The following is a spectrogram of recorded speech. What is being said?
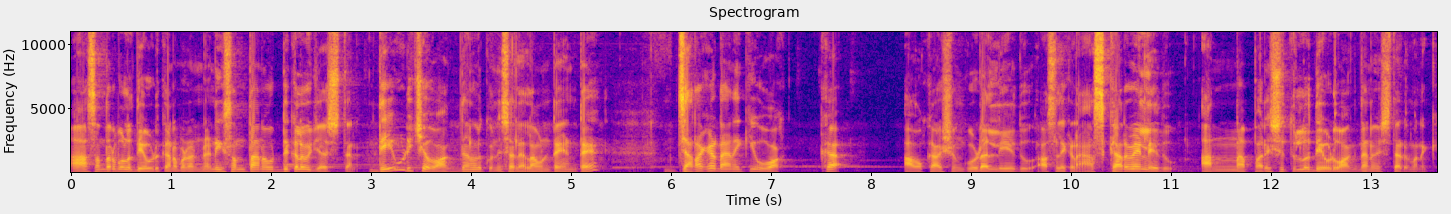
ఆ సందర్భంలో దేవుడు కనబడంటే నీకు సంతాన వృద్ధి కలుగు చేస్తాను దేవుడిచ్చే వాగ్దానాలు కొన్నిసార్లు ఎలా ఉంటాయంటే జరగడానికి ఒక్క అవకాశం కూడా లేదు. అసలు ఇక్కడ ఆస్కారమే లేదు. అన్న పరిస్థితుల్లో దేవుడు వాగ్దానం ఇస్తాడు మనకి.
